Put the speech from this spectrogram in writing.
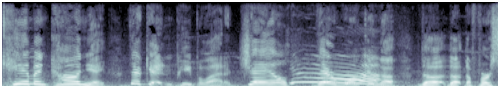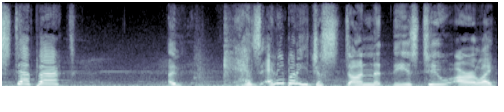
Kim and Kanye, they're getting people out of jail. They're working the the, the, the First Step Act. Uh, has anybody just stunned that these two are like,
